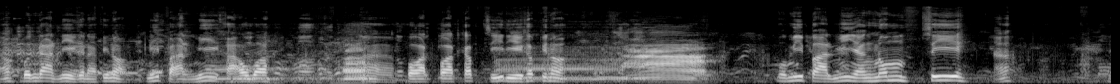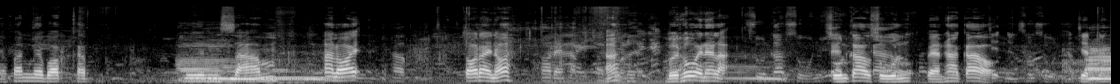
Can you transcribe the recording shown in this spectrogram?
เอาเบิ่งด้านนี้กันนะพี่น้องมีป่านมีขาวบ่อ่าปอดปอดครับสีดีครับพี่น้องบ่มีป่านมีหยังนมซีอะอย่าฟันแม่บอกครับหมื่นสามห้าร้อยครับต่อได้เนาะต่อได้ครับฮะเบอร์โทรไว้นั่นล่ะศูนย์เก้าศูนย์ศูนย์เก้าศูนย์แปดห้าเก้าเจ็ดหนึ่งศูนย์ศูนย์ครับเจ็ดหนึ่ง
